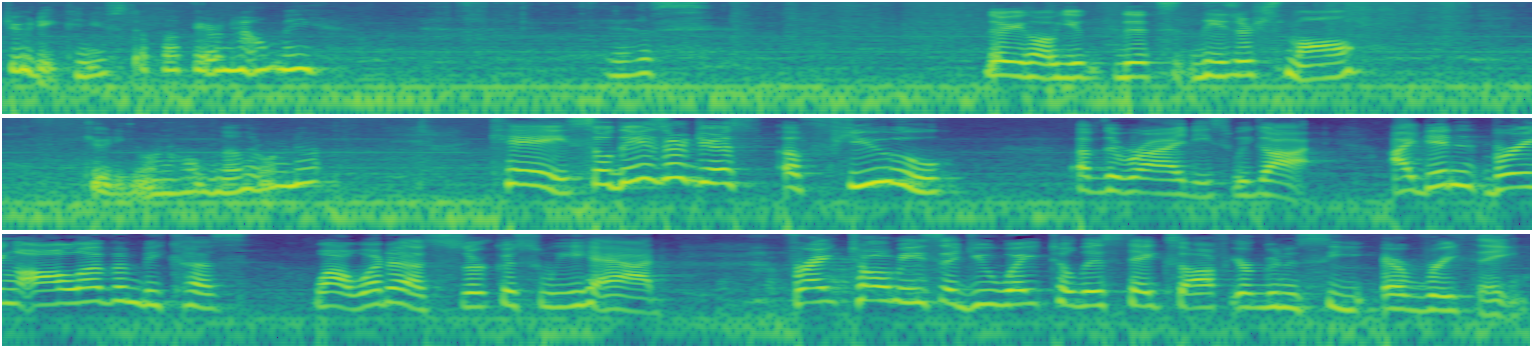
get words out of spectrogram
Judy, can you step up here and help me? Yes. There you go. You, this, these are small. Judy, you want to hold another one up? Okay, so these are just a few of the varieties we got. I didn't bring all of them because, wow, what a circus we had. Frank told me, he said, you wait till this takes off, you're going to see everything.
